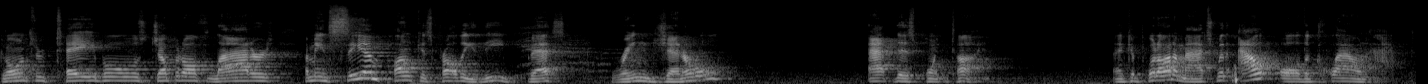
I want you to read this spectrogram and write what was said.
going through tables, jumping off ladders. I mean, CM Punk is probably the best ring general at this point in time and can put on a match without all the clown act.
